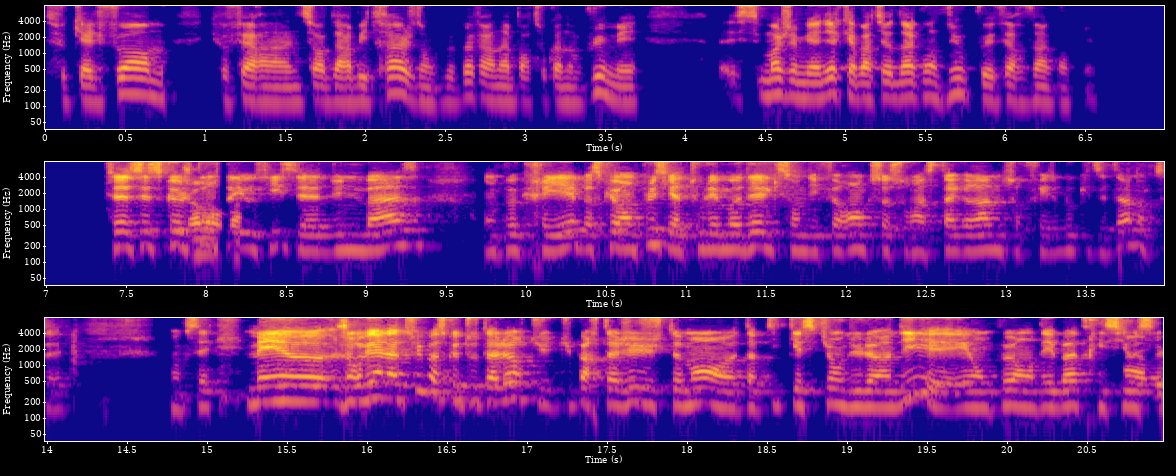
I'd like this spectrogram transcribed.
sous quelle forme, il faut faire une sorte d'arbitrage, donc on ne peut pas faire n'importe quoi non plus, mais moi j'aime bien dire qu'à partir d'un contenu, vous pouvez faire 20 contenus. C'est ce que je conseille aussi, c'est d'une base, on peut créer, parce qu'en plus, il y a tous les modèles qui sont différents, que ce soit sur Instagram, sur Facebook, etc. Donc, mais euh, je reviens là-dessus parce que tout à l'heure, tu, partageais justement euh, ta petite question du lundi et, on peut en débattre ici ah, aussi.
